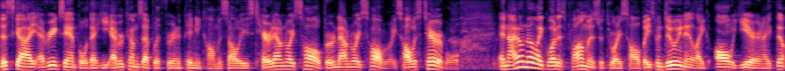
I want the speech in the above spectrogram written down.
this guy, every example that he ever comes up with for an opinion column is always tear down Royce Hall, burn down Royce Hall. Royce Hall is terrible. And I don't know like what his problem is with Royce Hall, but he's been doing it like all year, and I th-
